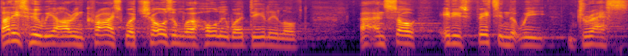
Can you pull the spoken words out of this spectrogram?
That is who we are in Christ. We're chosen, we're holy, we're dearly loved. Uh, and so it is fitting that we dress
